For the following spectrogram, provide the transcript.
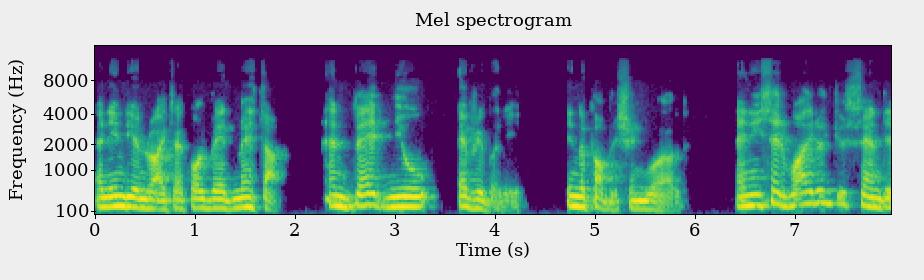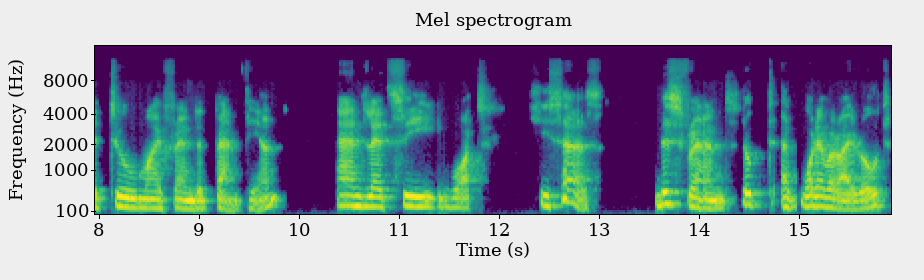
an Indian writer called Ved Mehta. And Ved knew everybody in the publishing world. And he said, Why don't you send it to my friend at Pantheon and let's see what he says? This friend looked at whatever I wrote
